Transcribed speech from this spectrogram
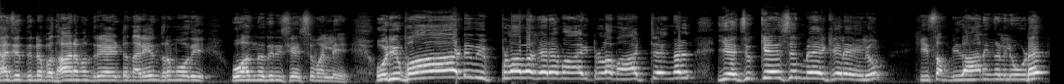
രാജ്യത്തിന്റെ പ്രധാനമന്ത്രിയായിട്ട് നരേന്ദ്രമോദി വന്നതിന് ശേഷമല്ലേ? ഒരുപാട് വിപ്ലവകരമായിട്ടുള്ള മാറ്റങ്ങൾ എഡ്യൂക്കേഷൻ മേഖലയിലും ഈ സംവിധാനങ്ങളിലൂടെ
